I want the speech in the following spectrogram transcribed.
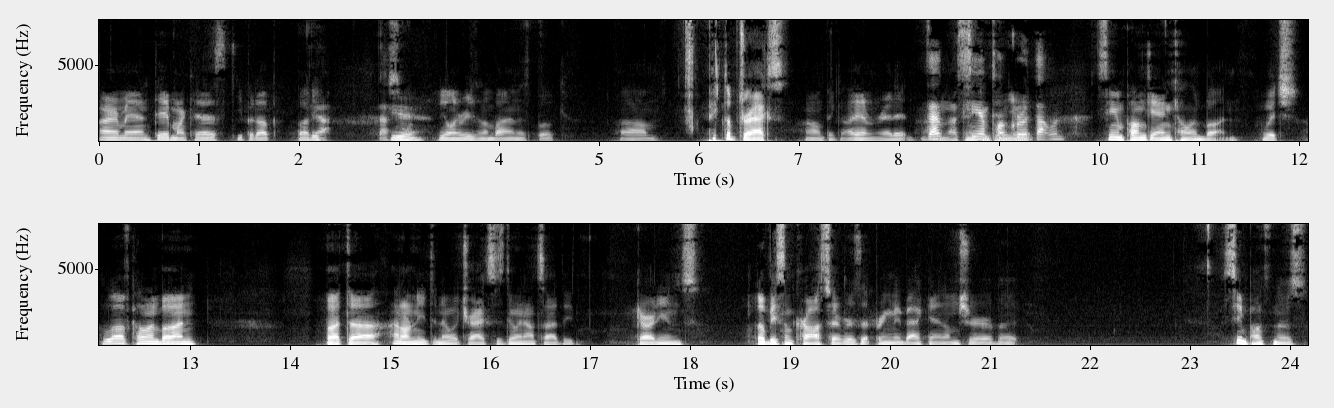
Iron Man, Dave Marquez, keep it up, buddy. Yeah, That's the. You're the only reason I'm buying this book. Um, picked up Drax. I don't think I haven't read it. That CM Punk wrote it. that one. CM Punk and Cullen Bunn, which I love Cullen Bunn, but uh, I don't need to know what Drax is doing outside the Guardians. There'll be some crossovers that bring me back in, I'm sure, but CM Punk knows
